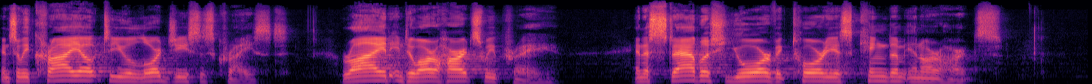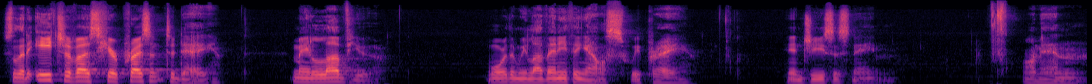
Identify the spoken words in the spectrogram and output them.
And so we cry out to you, Lord Jesus Christ, ride into our hearts, we pray, and establish your victorious kingdom in our hearts, so that each of us here present today may love you more than we love anything else, we pray. In Jesus' name, amen.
